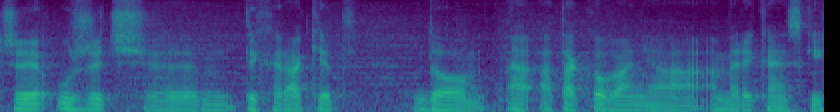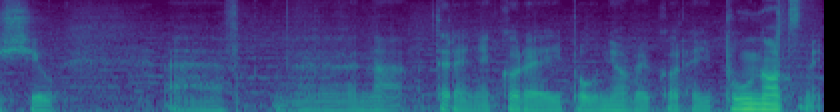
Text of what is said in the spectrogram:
czy użyć em, tych rakiet do atakowania amerykańskich sił w, w, na terenie Korei Południowej, Korei Północnej.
